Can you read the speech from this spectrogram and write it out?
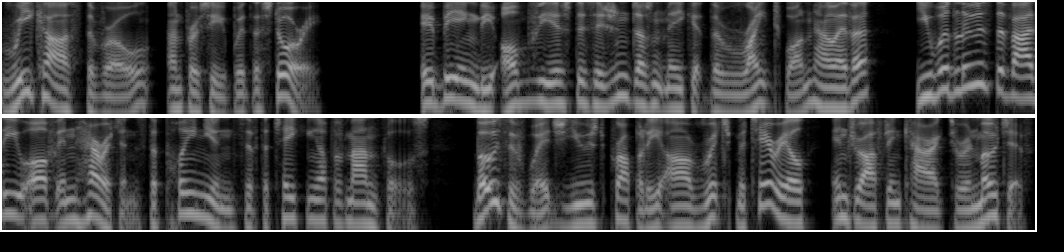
recast the role and proceed with the story. It being the obvious decision doesn't make it the right one, however, you would lose the value of inheritance, the poignance of the taking up of mantles, both of which, used properly, are rich material in drafting character and motive.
